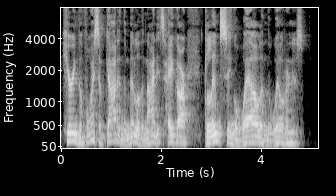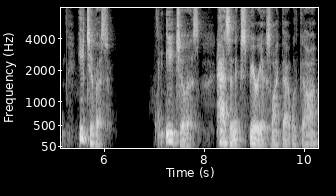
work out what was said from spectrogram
hearing the voice of God in the middle of the night. It's Hagar glimpsing a well in the wilderness. Each of us, each of us has an experience like that with God.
